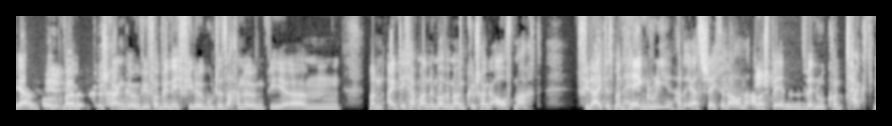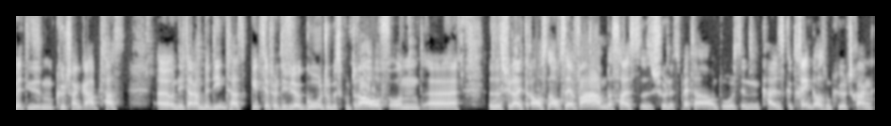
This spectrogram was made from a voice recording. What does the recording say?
Ja, so, weil mit dem Kühlschrank irgendwie verbinde ich viele gute Sachen irgendwie. Ähm, man, eigentlich hat man immer, wenn man einen Kühlschrank aufmacht, Vielleicht ist man hangry, hat erst schlechte Laune, aber spätestens, wenn du Kontakt mit diesem Kühlschrank gehabt hast äh, und dich daran bedient hast, geht's dir plötzlich wieder gut, du bist gut drauf und äh, es ist vielleicht draußen auch sehr warm, das heißt, es ist schönes Wetter und du holst dir ein kaltes Getränk aus dem Kühlschrank.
